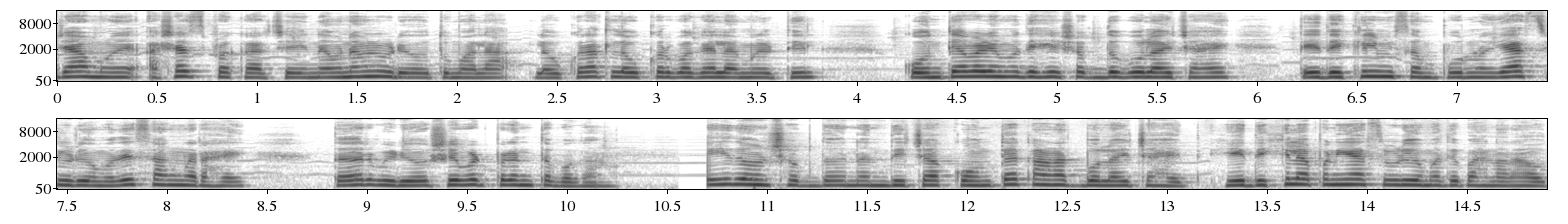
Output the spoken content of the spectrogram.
ज्यामुळे अशाच प्रकारचे नवनवीन व्हिडिओ तुम्हाला लवकरात लवकर बघायला मिळतील. कोणत्या वेळेमध्ये हे शब्द बोलायचे आहे ते देखील मी संपूर्ण याच व्हिडिओमध्ये सांगणार आहे. तर व्हिडिओ शेवटपर्यंत बघा. हे दोन शब्द नंदीच्या कोणत्या कानात बोलायचे आहेत हे देखील आपण याच व्हिडिओमध्ये पाहणार आहोत.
